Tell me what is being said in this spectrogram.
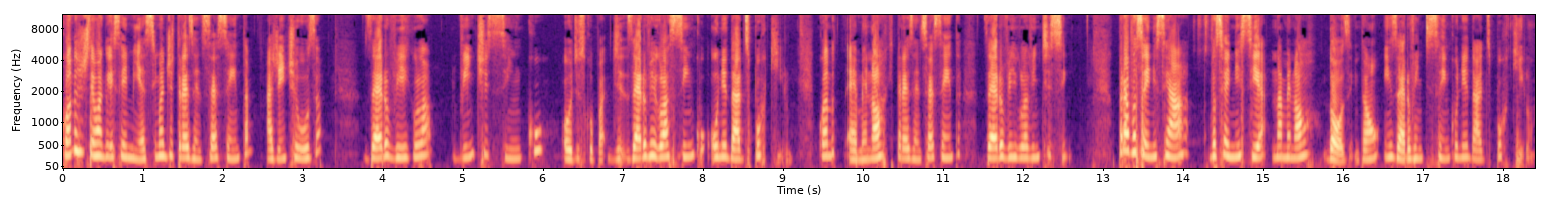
Quando a gente tem uma glicemia acima de 360, a gente usa 0,25 ou desculpa, de 0,5 unidades por quilo. Quando é menor que 360, 0,25. Para você iniciar, você inicia na menor dose, então em 0,25 unidades por quilo.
